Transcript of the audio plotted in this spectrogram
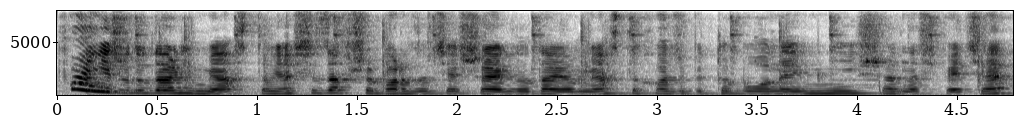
fajnie, że dodali miasto. Ja się zawsze bardzo cieszę, jak dodają miasto, choćby to było najmniejsze na świecie.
